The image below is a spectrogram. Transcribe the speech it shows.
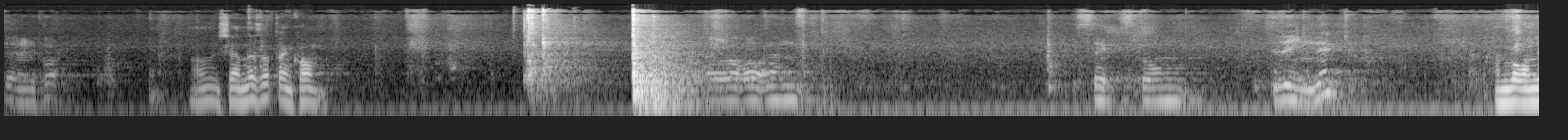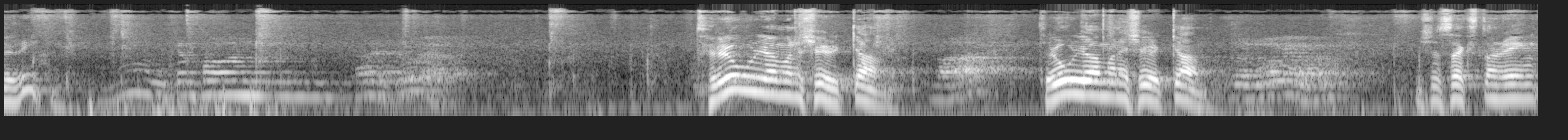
Sitter den kvar? Ja, det kändes att den kom. Jag har en 16 ringnyckel. En vanlig ring. Ja, vi kan ta en... Här tror jag. Tror gör man i kyrkan. Tror gör man i kyrkan. Vi kör 16 ring.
